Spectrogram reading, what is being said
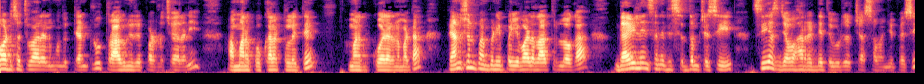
వార్డు సచివాలయాల ముందు టెంట్లు త్రాగునీరు ఏర్పాట్లు చేయాలని మనకు కలెక్టర్లు అయితే మనకు కోరారనమాట పెన్షన్ పంపిణీపై ఇవాళ రాత్రిలోగా గైడ్లైన్స్ అనేది సిద్ధం చేసి సిఎస్ జవహర్ రెడ్డి అయితే విడుదల చేస్తామని చెప్పేసి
